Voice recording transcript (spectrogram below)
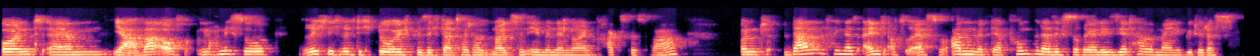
Und ähm, ja, war auch noch nicht so richtig, richtig durch, bis ich dann 2019 eben in der neuen Praxis war. Und dann fing das eigentlich auch so erst so an mit der Pumpe, dass ich so realisiert habe, meine Güte, das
